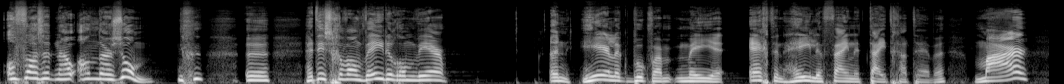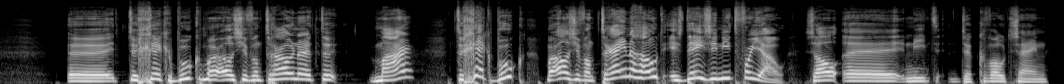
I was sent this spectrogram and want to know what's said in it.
Of was het nou andersom? uh, het is gewoon wederom weer een heerlijk boek waarmee je echt een hele fijne tijd gaat hebben. Maar, uh, te gek boek, maar als je van trouw naar te... Maar, te gek boek, maar als je van treinen houdt, is deze niet voor jou. Zal uh, niet de quote zijn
